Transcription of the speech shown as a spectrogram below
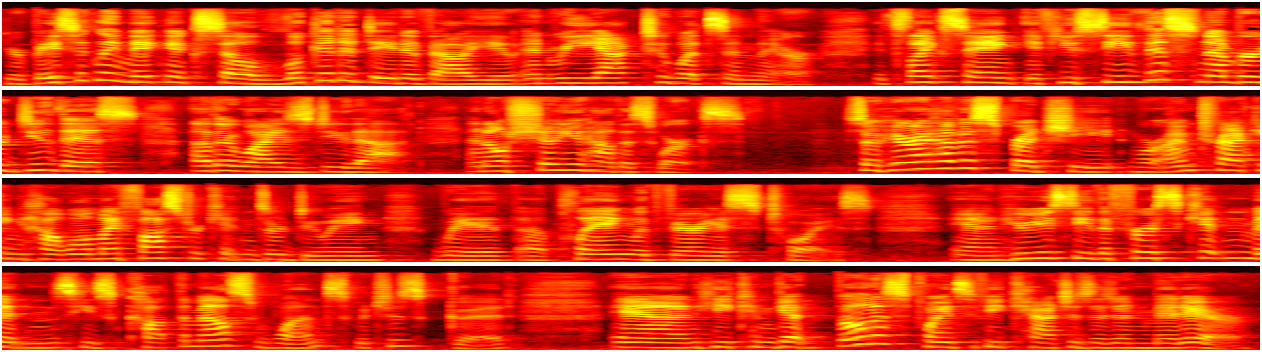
You're basically making Excel look at a data value and react to what's in there. It's like saying, if you see this number, do this, otherwise do that. And I'll show you how this works. So here I have a spreadsheet where I'm tracking how well my foster kittens are doing with uh, playing with various toys. And here you see the first kitten, Mittens. He's caught the mouse once, which is good. And he can get bonus points if he catches it in midair.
